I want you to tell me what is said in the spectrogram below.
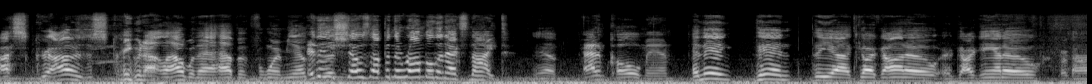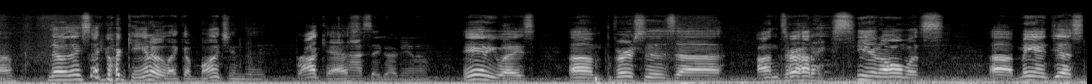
I scr- I was just screaming out loud when that happened for him. You know. And then he shows up in the Rumble the next night. Yeah. Adam Cole, man. And then then the uh, Gargano or Gargano. Gargano. Uh, no, they said Gargano like a bunch in the broadcast. I say Gargano. Anyways, um, versus uh, Andrade Cien Almas. Uh, man, just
